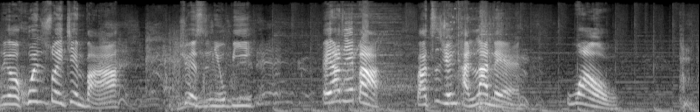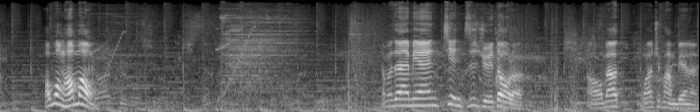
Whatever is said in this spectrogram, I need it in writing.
那个昏睡剑法确实牛逼！哎，他直接把把智拳砍烂了耶！哇哦，好猛好猛！他们在那边剑之决斗了，好，我们要我要去旁边了。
